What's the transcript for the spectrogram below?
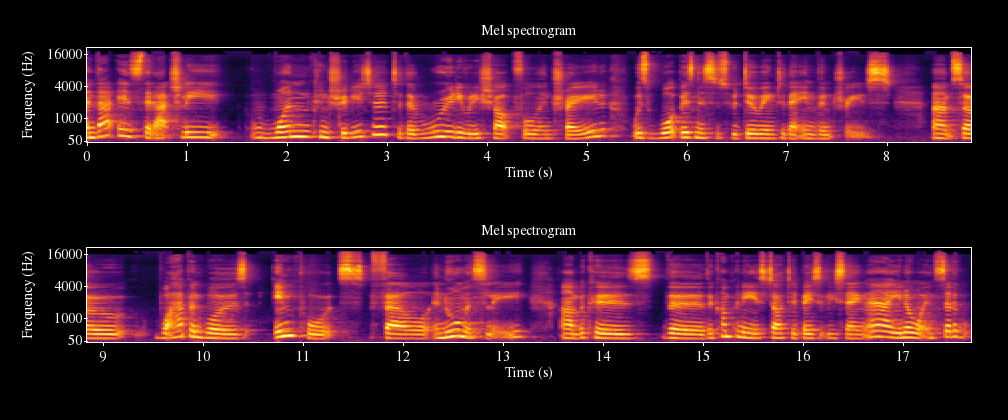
and that is that actually one contributor to the really, really sharp fall in trade was what businesses were doing to their inventories. Um, so, what happened was imports fell enormously um, because the, the companies started basically saying, ah, you know what, instead of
